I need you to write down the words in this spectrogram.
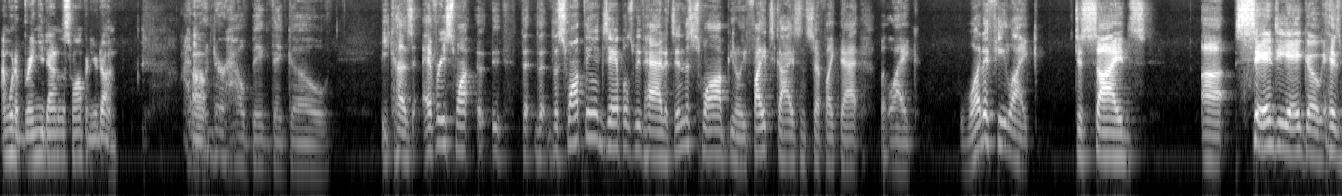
I'm going to bring you down to the swamp and you're done. I Um, wonder how big they go because every swamp, uh, uh, the, the, the swamp thing examples we've had, it's in the swamp, you know, he fights guys and stuff like that. But like, what if he like decides uh San Diego has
